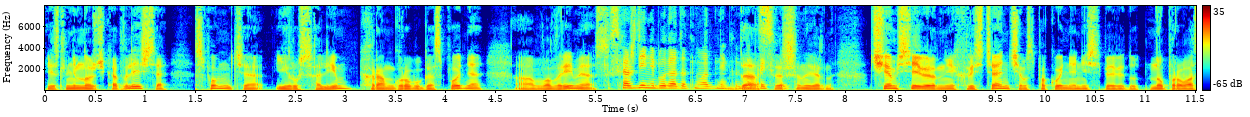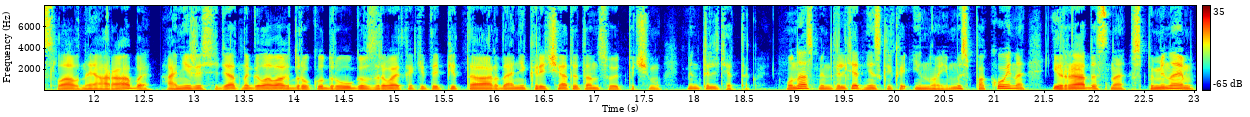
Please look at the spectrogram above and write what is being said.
Если немножечко отвлечься, вспомните Иерусалим, храм гроба Господня а, во время... Схождения благодатного огня. Когда да, происходит. совершенно верно. Чем севернее христиане, чем спокойнее они себя ведут. Но православные арабы, они же сидят на головах друг у друга, взрывают какие-то петарды, они кричат и танцуют. Почему? Менталитет такой. У нас менталитет несколько иной. Мы спокойно и радостно вспоминаем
